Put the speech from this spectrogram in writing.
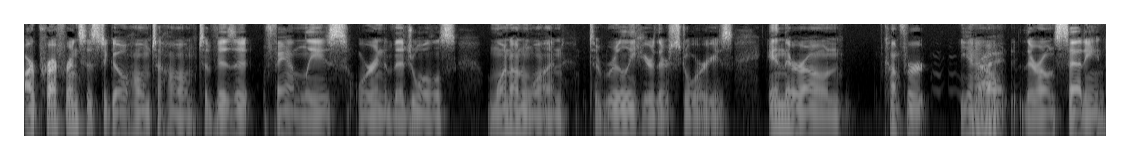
Our preference is to go home to home to visit families or individuals one on one to really hear their stories in their own comfort, you know, Right. their own setting,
